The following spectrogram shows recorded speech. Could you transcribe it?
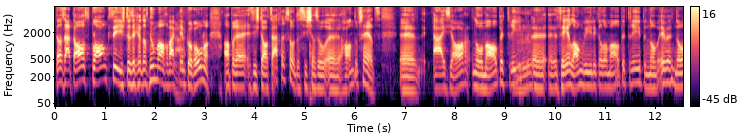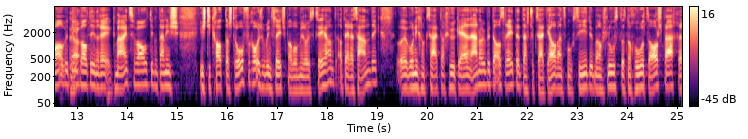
dass auch das Plan war, dass ich das nur mache wegen dem Corona. Aber äh, es ist tatsächlich so, das ist also äh, Hand aufs Herz. Äh, ein Jahr Normalbetrieb, Mhm. äh, ein sehr langweiliger Normalbetrieb, ein no eben Normalbetrieb Ja. halt in einer Gemeindeverwaltung und dann ist, ist die Katastrophe gekommen. Das ist übrigens das letzte Mal, wo wir uns gesehen haben, an dieser Sendung, äh, wo ich noch gesagt habe, ich würde gerne auch noch über das reden. Da hast du gesagt, ja, wenn es muss sein, wir am Schluss das noch kurz ansprechen.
